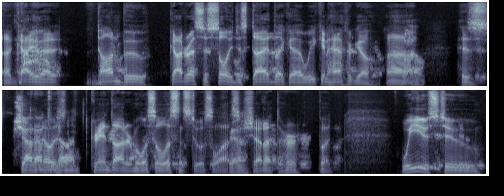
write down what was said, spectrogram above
A guy who had it, Don Boo, God rest his soul, he just died like a week and a half ago. Uh, wow his shout out to his Don. granddaughter Melissa listens to us a lot, yeah. so shout out to her. But we used to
